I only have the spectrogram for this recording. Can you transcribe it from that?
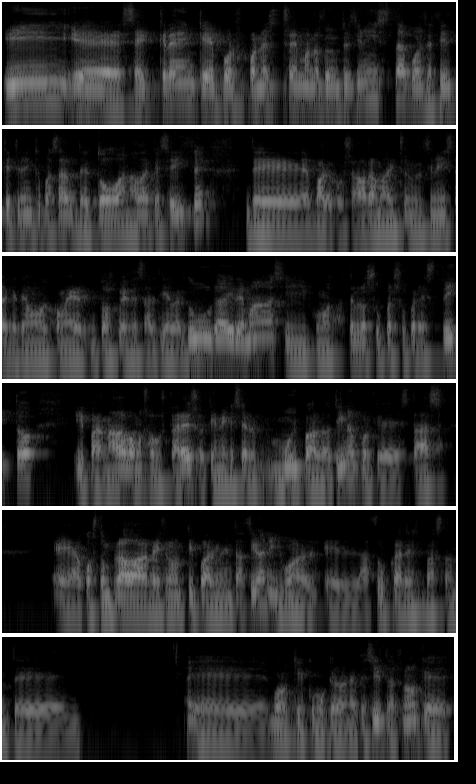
y eh, se creen que por ponerse en manos de un nutricionista, pues decir que tienen que pasar de todo a nada que se dice, de, vale, pues ahora me ha dicho el nutricionista que tengo que comer dos veces al día verdura y demás, y como hacerlo súper, súper estricto, y para nada vamos a buscar eso, tiene que ser muy paulatino porque estás eh, acostumbrado a realizar un tipo de alimentación y bueno, el azúcar es bastante eh, bueno, que como que lo necesitas, ¿no? Que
